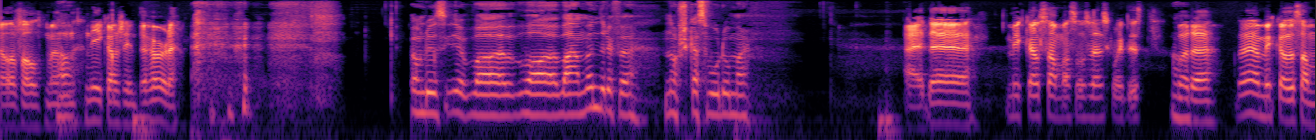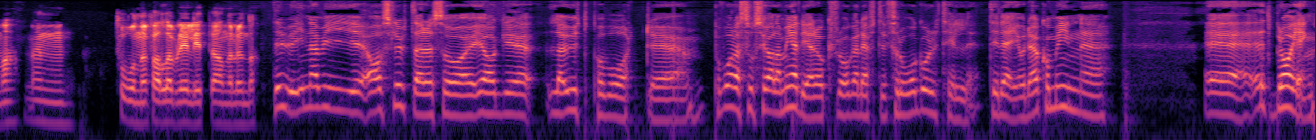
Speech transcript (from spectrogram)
i alla fall, men Ja. ni kanske inte hör det. Om du, vad, vad, vad använder du för norska svordomar? Nej, det är mycket av samma som svensk faktiskt. Bara, det är mycket av detsamma, men tonefallet blir lite annorlunda. Du, innan vi avslutar så jag eh, la ut på vårt, eh, på våra sociala medier och frågade efter frågor till, till dig och det har kommit in eh, ett bra gäng.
